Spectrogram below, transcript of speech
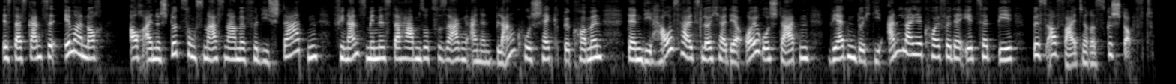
ist das Ganze immer noch auch eine Stützungsmaßnahme für die Staaten. Finanzminister haben sozusagen einen Blankoscheck bekommen, denn die Haushaltslöcher der Euro-Staaten werden durch die Anleihekäufe der EZB bis auf weiteres gestopft.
